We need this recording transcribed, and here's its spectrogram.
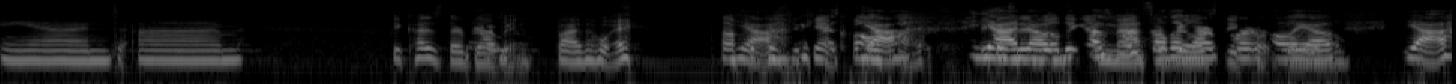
and um Because they're Yeah, we- building, by the way. Not Yeah, because we yeah. Yeah no building because a we're building our portfolio. portfolio. yeah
